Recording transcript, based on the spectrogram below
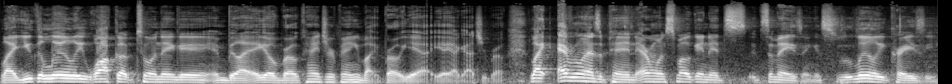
Like you could literally walk up to a nigga and be like, "Hey, yo, bro, can I get your pen?" He's like, "Bro, yeah, yeah, I got you, bro." Like everyone has a pen. Everyone's smoking. It's it's amazing. It's literally crazy.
